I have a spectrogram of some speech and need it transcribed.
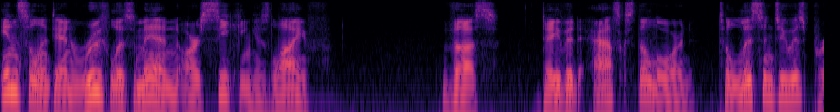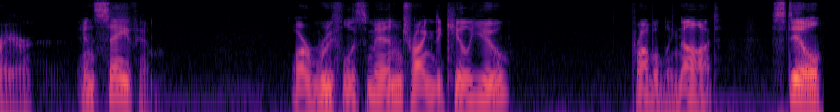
insolent and ruthless men are seeking his life. Thus, David asks the Lord to listen to his prayer and save him. Are ruthless men trying to kill you? Probably not. Still,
